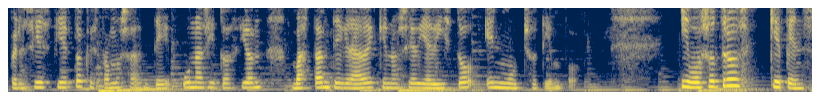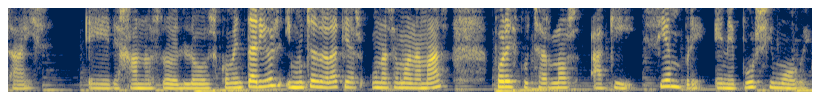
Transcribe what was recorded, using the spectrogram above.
pero sí es cierto que estamos ante una situación bastante grave que no se había visto en mucho tiempo. ¿Y vosotros qué pensáis? eh, dejárnoslo en los comentarios y muchas gracias una semana más por escucharnos aquí, siempre en Epur si mueve.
